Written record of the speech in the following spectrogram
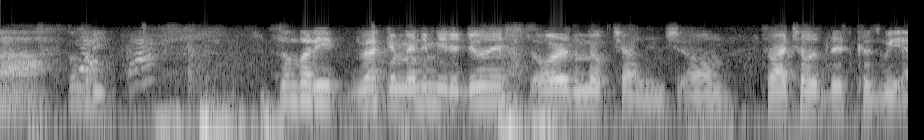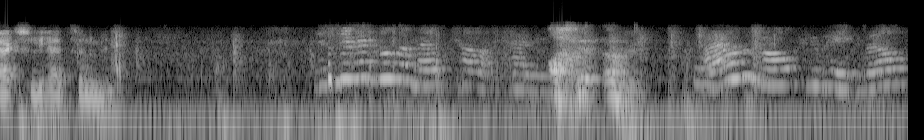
Oh. This is somebody recommended me to do this or the milk challenge. Um so I chose this cuz we actually had cinnamon. You shouldn't do the milk challenge. I don't know if you hate milk,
